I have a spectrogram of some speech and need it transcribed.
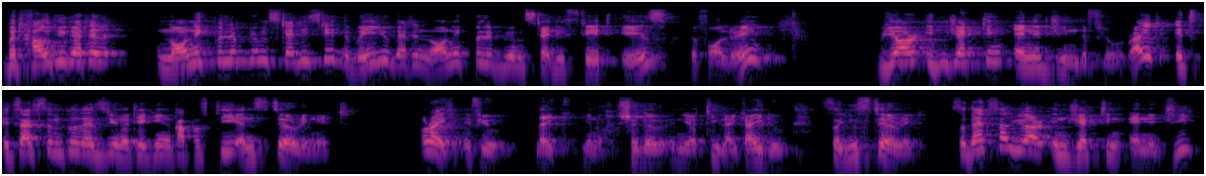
But how do you get a non-equilibrium steady state? The way you get a non-equilibrium steady state is the following. We are injecting energy in the flow, right? It's, it's as simple as you know taking a cup of tea and stirring it. All right, if you like, you know, sugar in your tea like I do, so you stir it. So that's how you are injecting energy.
